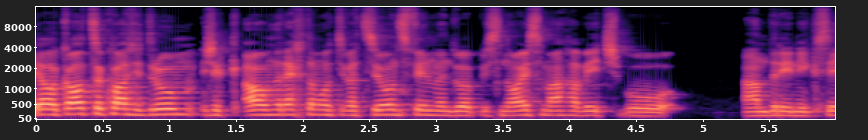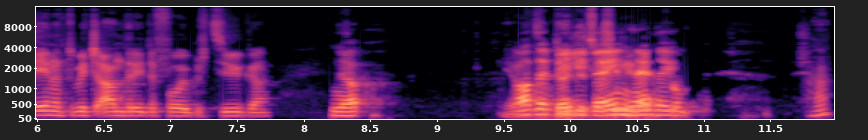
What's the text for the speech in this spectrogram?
ja, geht so quasi drum, ist ein- auch ein rechter Motivationsfilm, wenn du etwas Neues machen willst, wo andere nicht sehen und du willst andere davon überzeugen. Ja. Ja, Ah, der Billy Bane, recht der- Hä?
